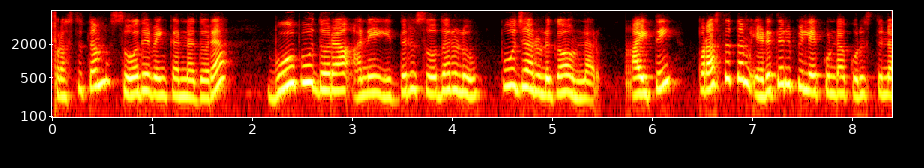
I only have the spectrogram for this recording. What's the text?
ప్రస్తుతం సోదె వెంకన్న దొర బూబు దొర అనే ఇద్దరు సోదరులు పూజారులుగా ఉన్నారు. అయితే ప్రస్తుతం ఎడతెరిపి లేకుండా కురుస్తున్న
